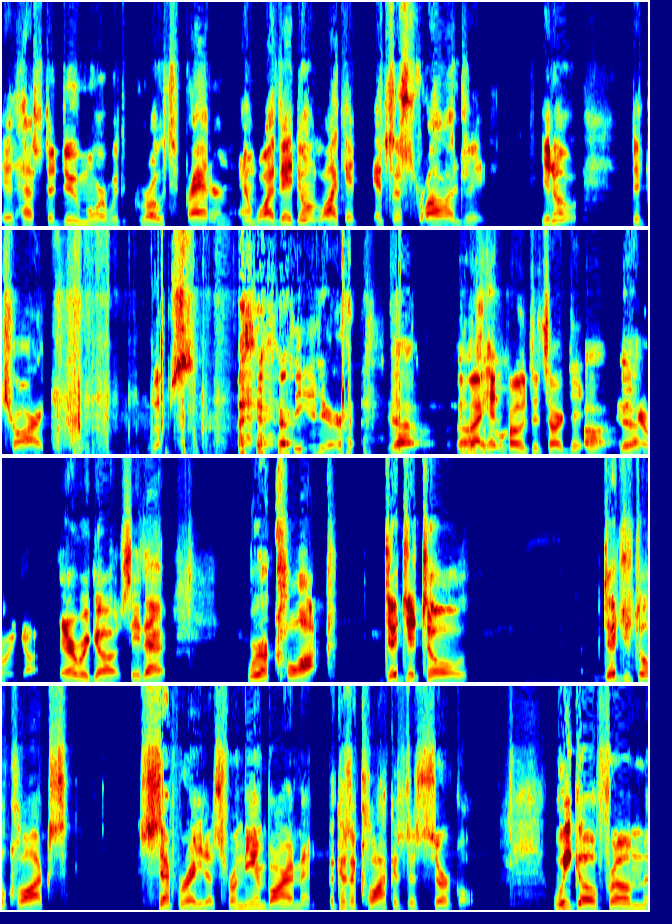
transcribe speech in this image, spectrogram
it has to do more with growth pattern and why they don't like it. It's astrology. You know, the chart. Whoops. See it here? Yeah. In my headphones, it's hard to. uh, yeah. There we go. There we go. See that? We're a clock. Digital digital clocks separate us from the environment because a clock is a circle. We go from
